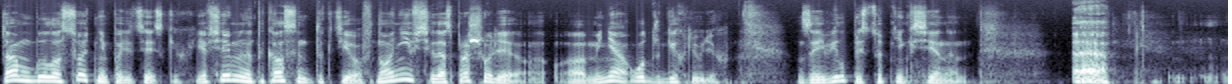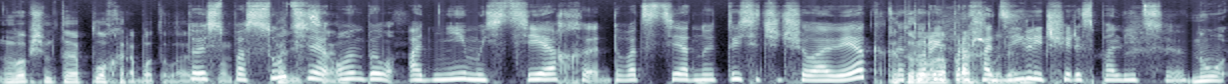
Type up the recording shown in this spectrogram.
Там было сотни полицейских. Я все время натыкался на детективов, но они всегда спрашивали э, меня о других людях, заявил преступник CNN. Э, В общем-то, плохо работало. То есть, по сути, полиция. он был одним из тех 21 тысячи человек, которые опрашивали. проходили через полицию. Ну,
